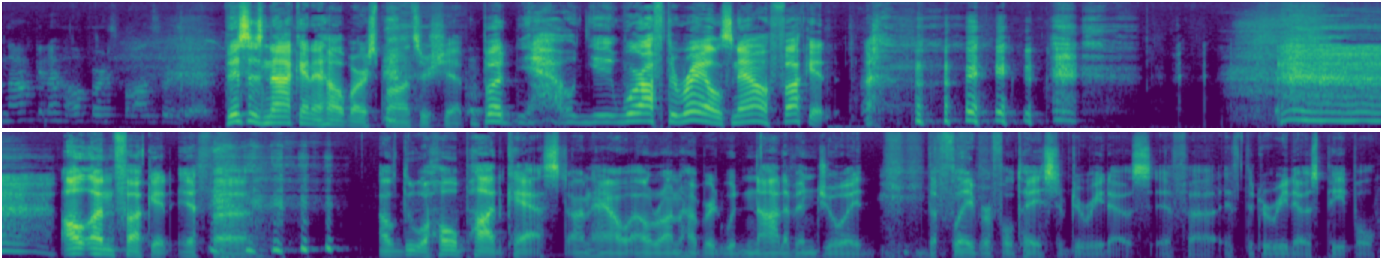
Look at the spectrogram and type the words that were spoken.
not going to help our sponsorship. But we're off the rails now. Fuck it. I'll unfuck it if uh, I'll do a whole podcast on how L. Ron Hubbard would not have enjoyed the flavorful taste of Doritos if uh, if the Doritos people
